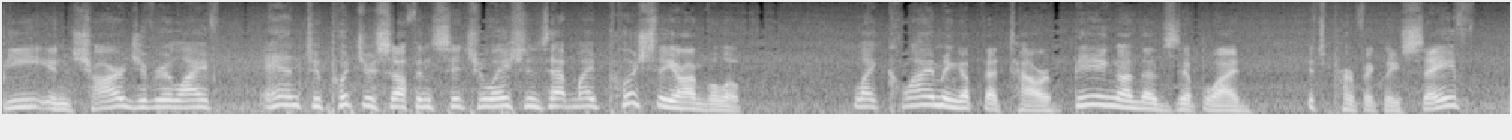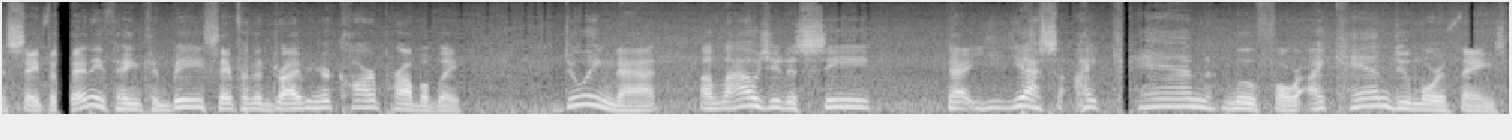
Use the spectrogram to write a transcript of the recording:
be in charge of your life and to put yourself in situations that might push the envelope, like climbing up that tower, being on that zip line. It's perfectly safe, as safe as anything can be, safer than driving your car, probably. Doing that allows you to see that yes, I can move forward. I can do more things.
